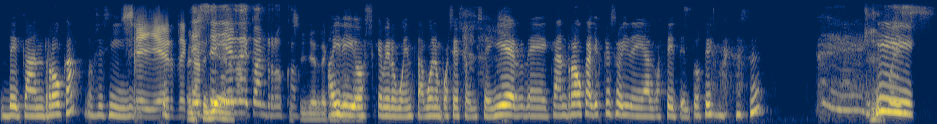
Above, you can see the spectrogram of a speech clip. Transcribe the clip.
de Can Roca, no sé si... Seller de El el Can- Seller. de Can Roca. El seller de Ay Can Roca. Dios, qué vergüenza. Bueno, pues eso, el Seller de Can Roca, yo es que soy de Albacete, entonces... y, Pues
